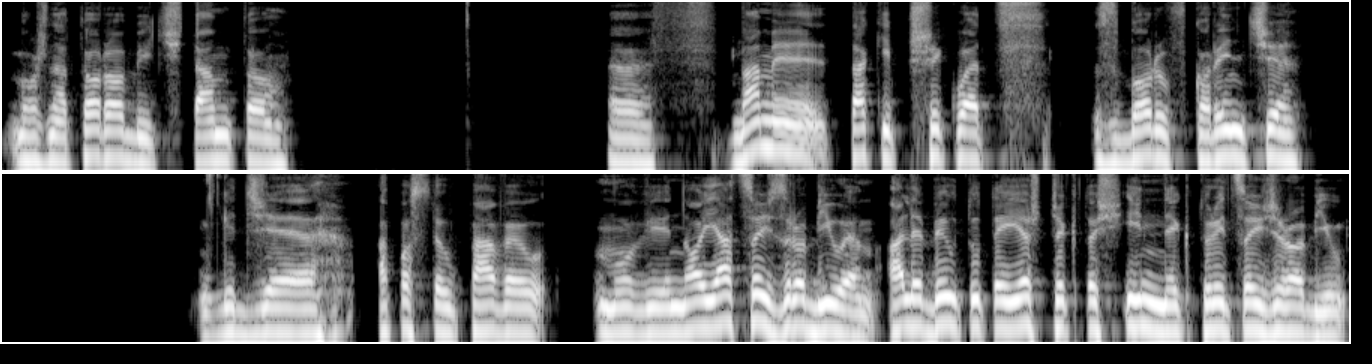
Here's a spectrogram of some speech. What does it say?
można to robić, tamto. E, mamy taki przykład zboru w Koryncie, gdzie apostoł Paweł mówi: No, ja coś zrobiłem, ale był tutaj jeszcze ktoś inny, który coś robił.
